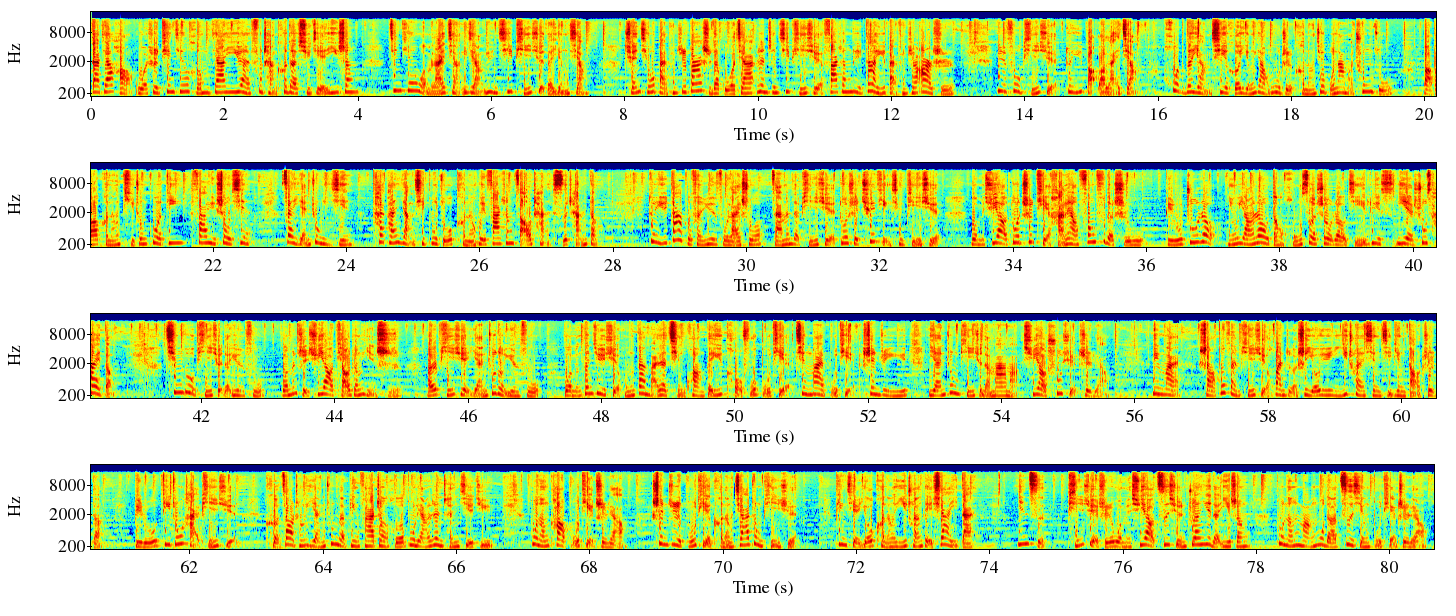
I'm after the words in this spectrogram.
大家好，我是天津和睦家医院妇产科的徐杰医生。今天我们来讲一讲孕期贫血的影响。全球百分之八十的国家妊娠期贫血发生率大于百分之二十。孕妇贫血对于宝宝来讲，获得的氧气和营养物质可能就不那么充足，宝宝可能体重过低，发育受限。再严重一些，胎盘氧气不足，可能会发生早产、死产等。对于大部分孕妇来说，咱们的贫血多是缺铁性贫血，我们需要多吃铁含量丰富的食物，比如猪肉、牛羊肉等红色瘦肉及绿叶蔬菜等。轻度贫血的孕妇，我们只需要调整饮食；而贫血严重的孕妇，我们根据血红蛋白的情况给予口服补铁、静脉补铁，甚至于严重贫血的妈妈需要输血治疗。另外，少部分贫血患者是由于遗传性疾病导致的，比如地中海贫血，可造成严重的并发症和不良妊娠结局，不能靠补铁治疗，甚至补铁可能加重贫血，并且有可能遗传给下一代。因此，贫血时我们需要咨询专业的医生，不能盲目的自行补铁治疗。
